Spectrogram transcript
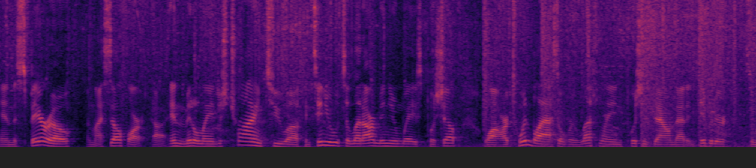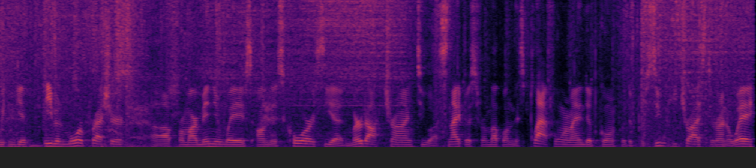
And the Sparrow and myself are uh, in the middle lane just trying to uh, continue to let our minion waves push up while our Twin Blast over in left lane pushes down that inhibitor so we can get even more pressure uh, from our minion waves on this core. See a Murdock trying to uh, snipe us from up on this platform. I end up going for the pursuit. He tries to run away.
